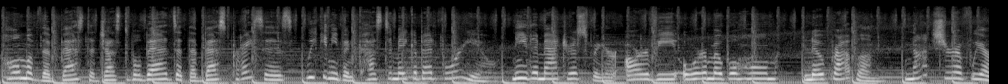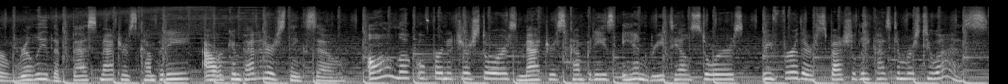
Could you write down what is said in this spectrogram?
Home of the best adjustable beds at the best prices, we can even custom make a bed for you. Need a mattress for your RV or mobile home? No problem. Not sure if we are really the best mattress company? Our competitors think so. All local furniture stores, mattress companies, and retail stores refer their specialty customers to us.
